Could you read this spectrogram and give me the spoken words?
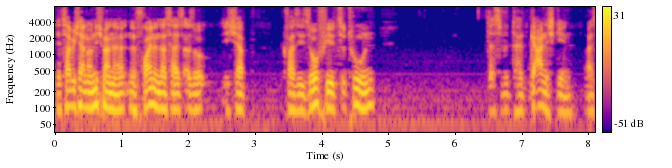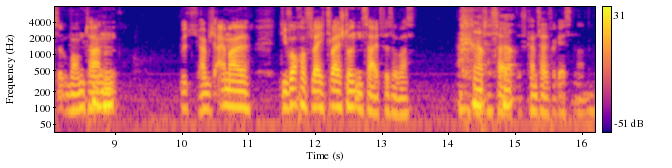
jetzt habe ich ja noch nicht mal eine, eine Freundin, das heißt also, ich habe quasi so viel zu tun, das wird halt gar nicht gehen. Also momentan mhm habe ich einmal die Woche vielleicht zwei Stunden Zeit für sowas. Ja, das, halt, ja. das kannst halt vergessen dann.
